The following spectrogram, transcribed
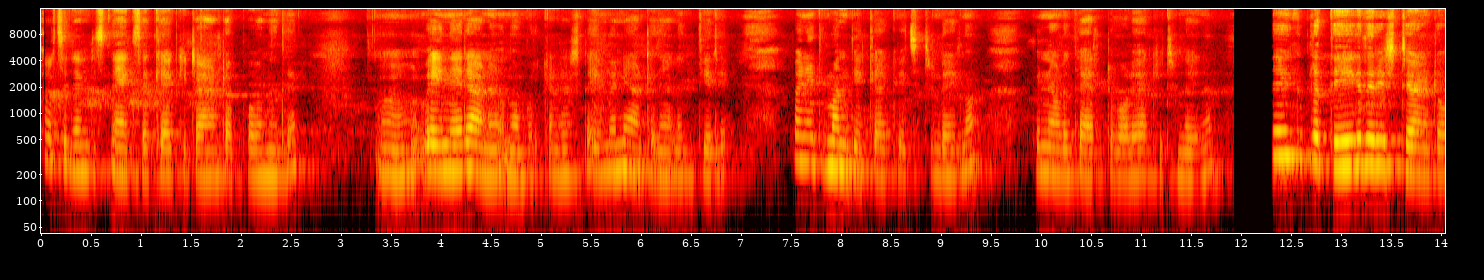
കുറച്ച് രണ്ട് സ്നാക്സൊക്കെ ആക്കിയിട്ടാണ് കേട്ടോ പോകുന്നത് വൈകുന്നേരമാണ് നോമ്പുറിക്കേണ്ട ടൈം തന്നെയാണ് കേട്ടോ ഞാൻ എത്തിയത്. അപ്പോൾ അനിയത്തി മന്തിയൊക്കെ ആക്കി വെച്ചിട്ടുണ്ടായിരുന്നു. പിന്നെ അവൾ ക്യാരറ്റ് ബോളി ആക്കിയിട്ടുണ്ടായിരുന്നു. എനിക്ക് പ്രത്യേകതരം ഇഷ്ടമാണ് കേട്ടോ.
